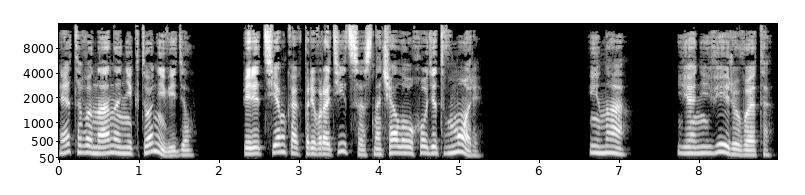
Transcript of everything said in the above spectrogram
Этого Нана никто не видел. Перед тем, как превратиться, сначала уходит в море. Ина, я не верю в это.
